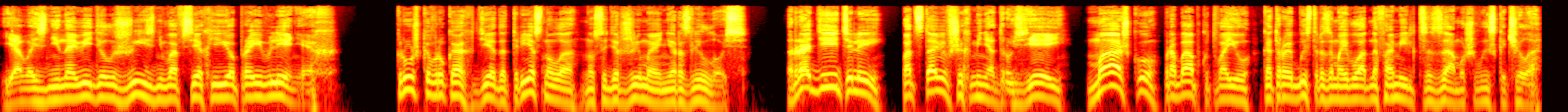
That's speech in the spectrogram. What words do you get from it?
«Я возненавидел жизнь во всех ее проявлениях». Кружка в руках деда треснула, но содержимое не разлилось. «Родителей, подставивших меня друзей, Машку, прабабку твою, которая быстро за моего однофамильца замуж выскочила.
